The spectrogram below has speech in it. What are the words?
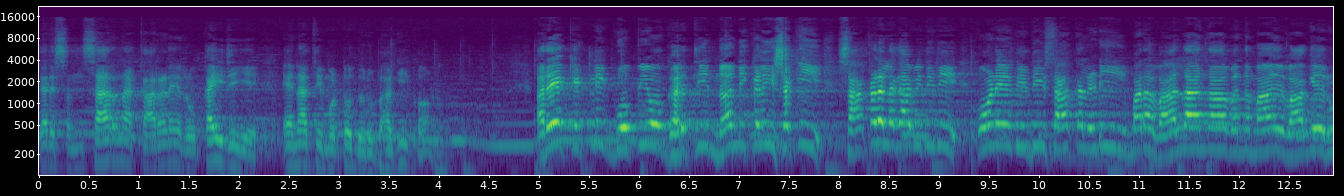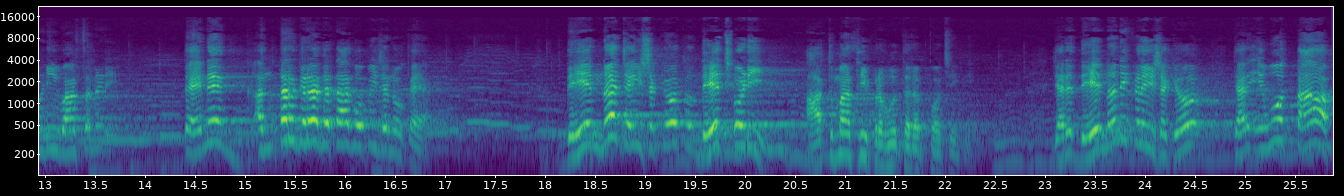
ત્યારે સંસારના કારણે રોકાઈ જઈએ, એનાથી મોટો દુર્ભાગી કોણ? અરે કેટલીક ગોપીઓ ઘરથી ન નીકળી શકી? સાંકળ લગાવી દીધી. કોણે દીધી સાંકળડી? મારા વાલાના વનમાય વાગે રૂડી વાસણડી. તો અંતર્ગ્રહ ગતા ગોપીજનો કયા. દેહ ન જઈ શક્યો તો દેહ છોડી આત્માથી પ્રભુ તરફ પહોંચી ગઈ. જ્યારે દેહ ન નીકળી શક્યો, ત્યારે એવો તાપ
